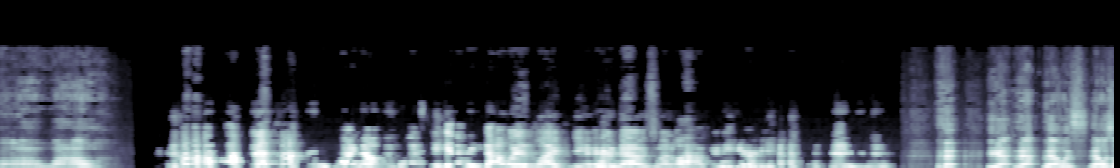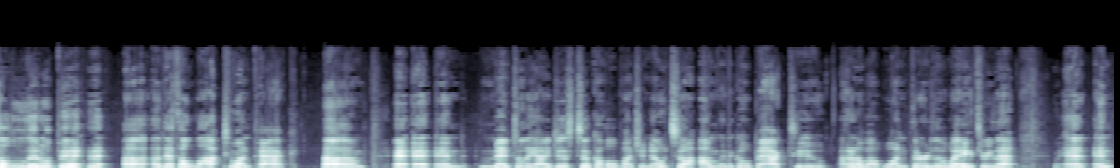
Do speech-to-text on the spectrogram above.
Oh, uh, wow. I know. Once you get me going, like, you, who knows what will happen here? Yeah. yeah, that that was that was a little bit. Uh, that's a lot to unpack. Um, and, and, mentally, I just took a whole bunch of notes. So I'm going to go back to I don't know about one third of the way through that, and and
